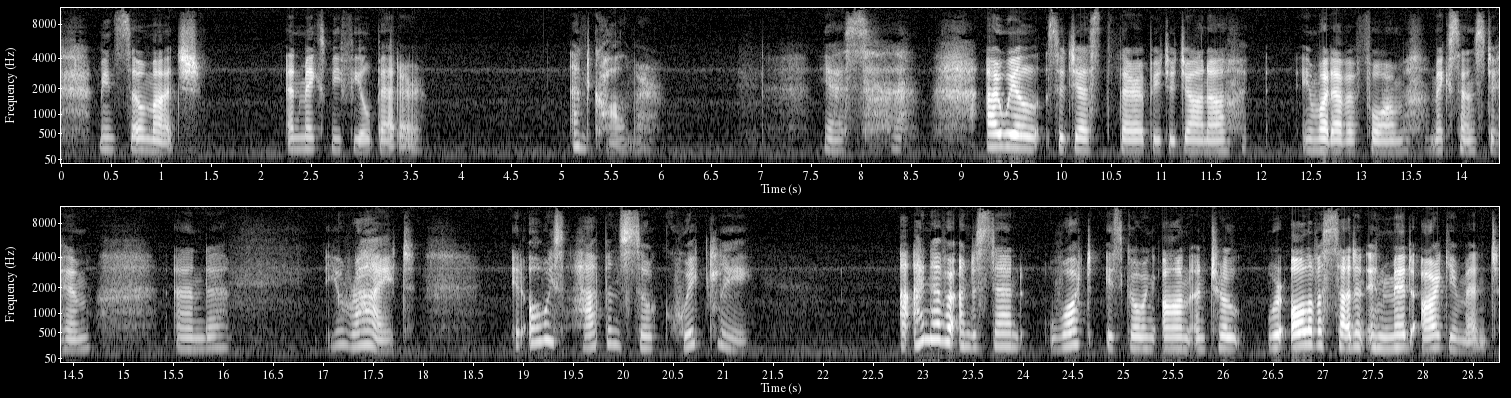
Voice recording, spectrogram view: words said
means so much and makes me feel better and calmer. Yes, I will suggest therapy to Jono in whatever form makes sense to him. And uh, you're right. It always happens so quickly. I, never understand what is going on until we're all of a sudden in mid argument.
